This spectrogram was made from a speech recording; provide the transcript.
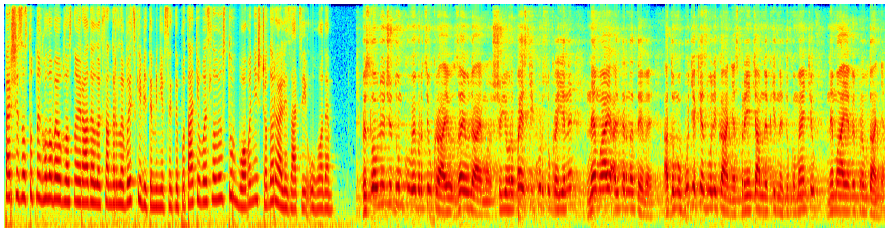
Перший заступник голови обласної ради Олександр Левицький від імені всіх депутатів висловив стурбованість щодо реалізації угоди. Висловлюючи думку виборців краю, заявляємо, що європейський курс України не має альтернативи, а тому будь-яке зволікання з прийняттям необхідних документів не має виправдання.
